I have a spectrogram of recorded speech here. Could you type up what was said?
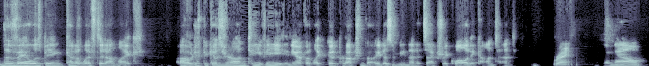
the veil is being kind of lifted on like oh just because you're on TV and you have a like good production value doesn't mean that it's actually quality content. Right. So now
